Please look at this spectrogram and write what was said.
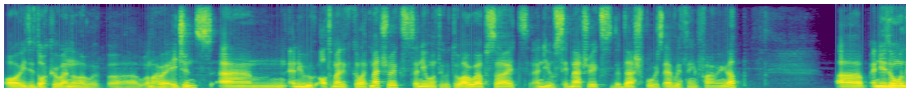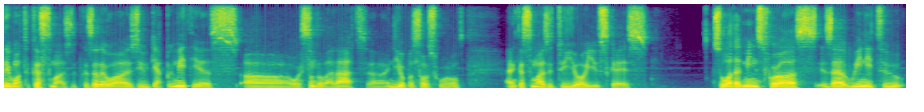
or you do Docker run on our, uh, on our agents, um, and you automatically collect metrics, and you want to go to our website, and you'll see metrics, the dashboards, everything firing up. Uh, and you don't really want to customize it, because otherwise you get Prometheus uh, or something like that uh, in the open source world, and customize it to your use case. So what that means for us is that we need to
